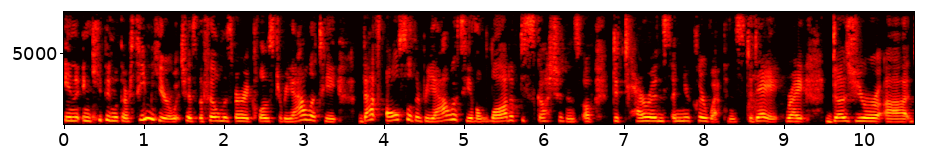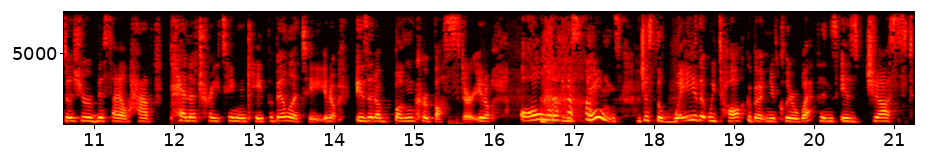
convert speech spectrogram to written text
in, in keeping with our theme here, which is the film is very close to reality, that's also the reality of a lot of discussions of deterrence and nuclear weapons today, right? Does your, uh, does your missile have penetrating capability? You know, is it a bunker buster? You know, all of these things, just the way that we talk about nuclear weapons is just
